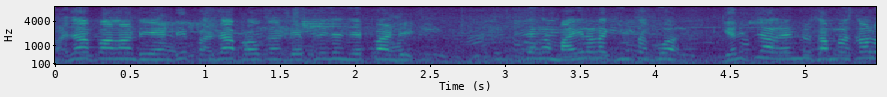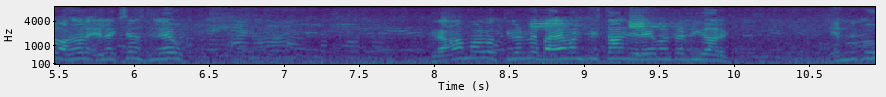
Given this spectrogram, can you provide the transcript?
ప్రజాపాలన అంటే ఏంటి? ప్రజా ప్రభుత్వం డెఫినేషన్ చెప్పండి. నిజంగా మహిళలకు ఇంత గెలిచిన రెండు సంవత్సరాలు అసలు ఎలక్షన్స్ లేవు. గ్రామాల్లో తిరగని భయం అనిపిస్తుంది రేవంత్ రెడ్డి గారికి. ఎందుకు?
